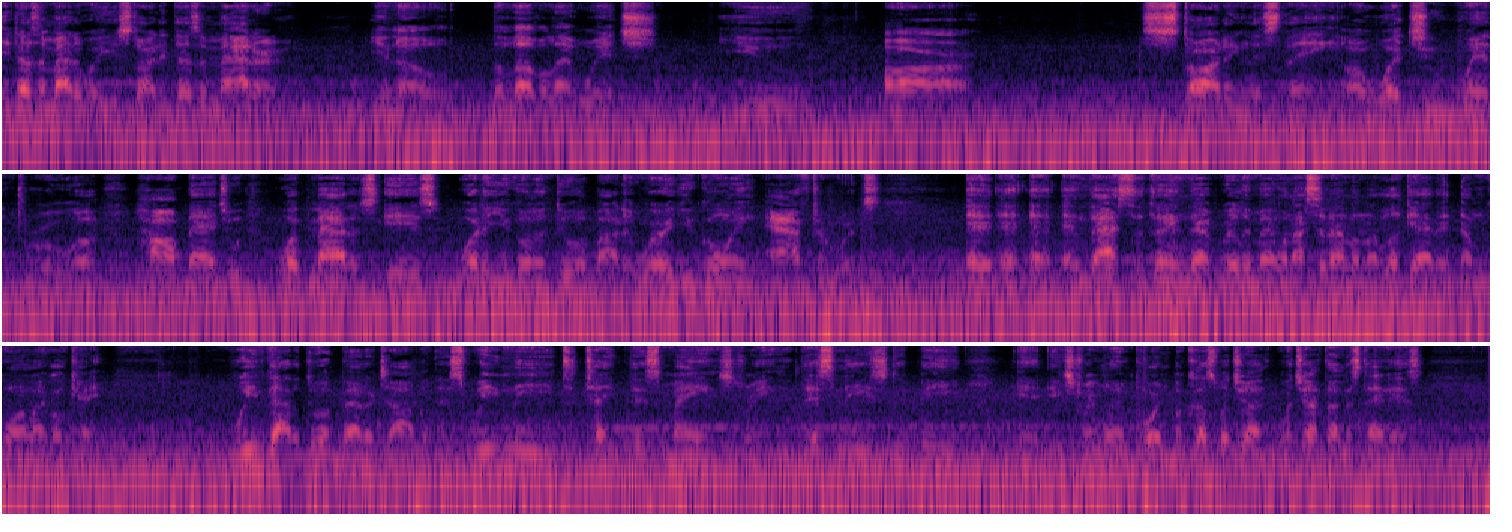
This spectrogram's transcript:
It doesn't matter where you start. It doesn't matter, you know, the level at which you are starting this thing or what you went through or how bad you what matters is what are you going to do about it? Where are you going afterwards? And, and, and that's the thing that really man when i sit down and i look at it i'm going like okay we've got to do a better job of this. We need to take this mainstream. This needs to be eh, extremely important because what you what you have to understand is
